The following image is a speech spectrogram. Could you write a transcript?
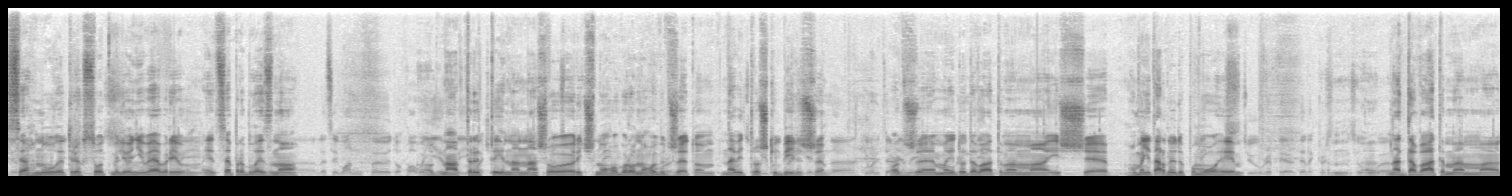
сягнули 300 мільйонів євро, і це приблизно одна третина нашого річного оборонного бюджету, навіть трошки більше. Отже, ми додаватимемо іще гуманітарної допомоги, надаватимемо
